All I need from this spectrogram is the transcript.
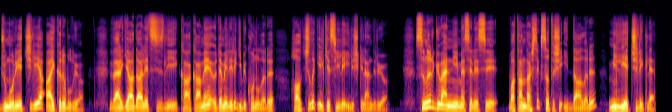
cumhuriyetçiliğe aykırı buluyor. Vergi adaletsizliği, KKM ödemeleri gibi konuları halkçılık ilkesiyle ilişkilendiriyor. Sınır güvenliği meselesi, vatandaşlık satışı iddiaları milliyetçilikle.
